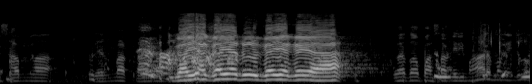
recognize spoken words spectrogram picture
sama Denmark kalah. gaya-gaya dulu, gaya-gaya. Gak tau pasangnya di mana bang Angelo.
